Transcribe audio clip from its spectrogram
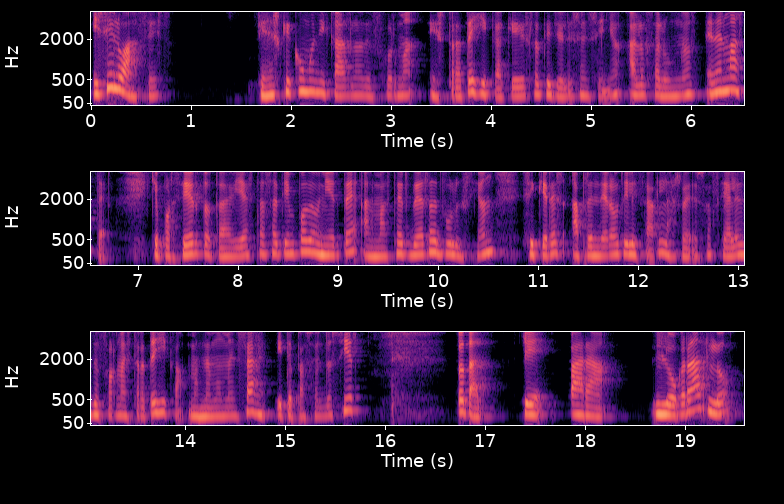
Y si lo haces, tienes que comunicarlo de forma estratégica, que es lo que yo les enseño a los alumnos en el máster. Que por cierto, todavía estás a tiempo de unirte al máster de Revolución si quieres aprender a utilizar las redes sociales de forma estratégica. Mándame un mensaje y te paso el dossier. Total, que para lograrlo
